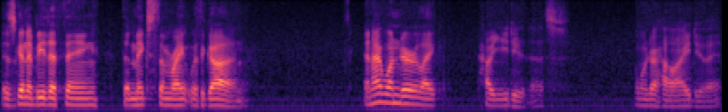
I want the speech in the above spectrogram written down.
is going to be the thing that makes them right with God. And I wonder, like, how you do this. I wonder how I do it.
